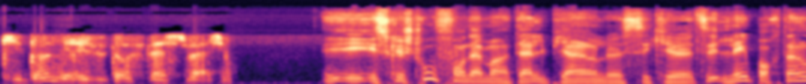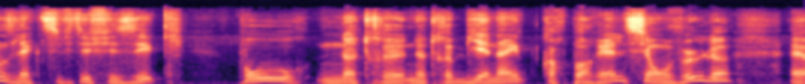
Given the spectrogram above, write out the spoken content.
qui donnent des résultats sur la situation. Et, ce que je trouve fondamental, Pierre, c'est que l'importance de l'activité physique pour notre notre bien-être corporel, si on veut là. Euh,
